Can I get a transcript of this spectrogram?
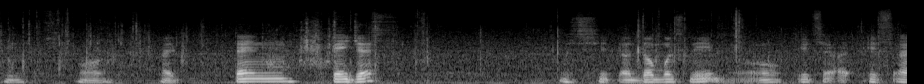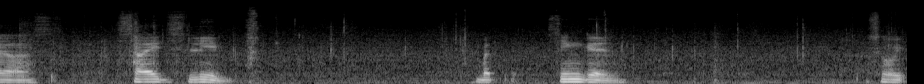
three four five. Ten pages. Is it a double sleeve. Oh it's a it's a side sleeve. But single. So you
